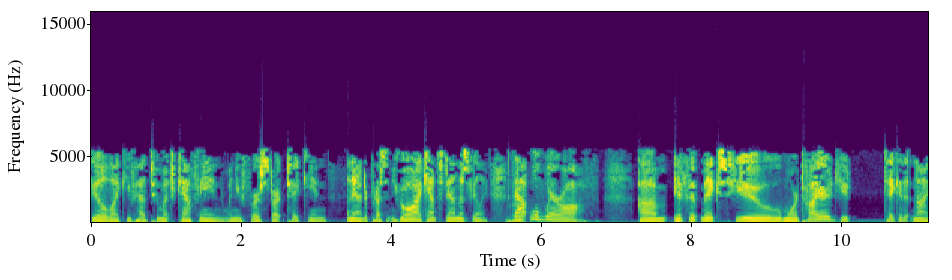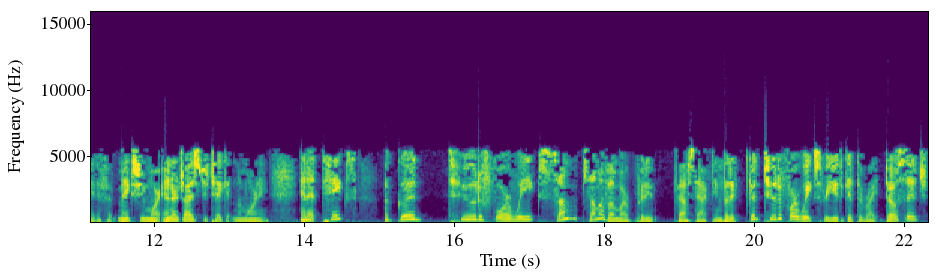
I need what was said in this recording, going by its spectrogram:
feel like you've had too much caffeine when you first start taking an antidepressant. You go, oh, I can't stand this feeling. That will wear off. Um, if it makes you more tired, you take it at night. If it makes you more energized, you take it in the morning. And it takes a good two to four weeks. Some some of them are pretty fast acting, but a good two to four weeks for you to get the right dosage,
